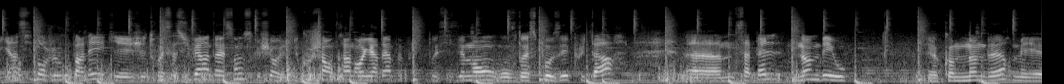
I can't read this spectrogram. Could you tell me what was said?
Il y a un site dont je vais vous parler et j'ai trouvé ça super intéressant parce que je suis, du coup je suis en train de regarder un peu plus précisément où on voudrait se poser plus tard. Euh, s'appelle Numbeo. Euh, comme number mais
